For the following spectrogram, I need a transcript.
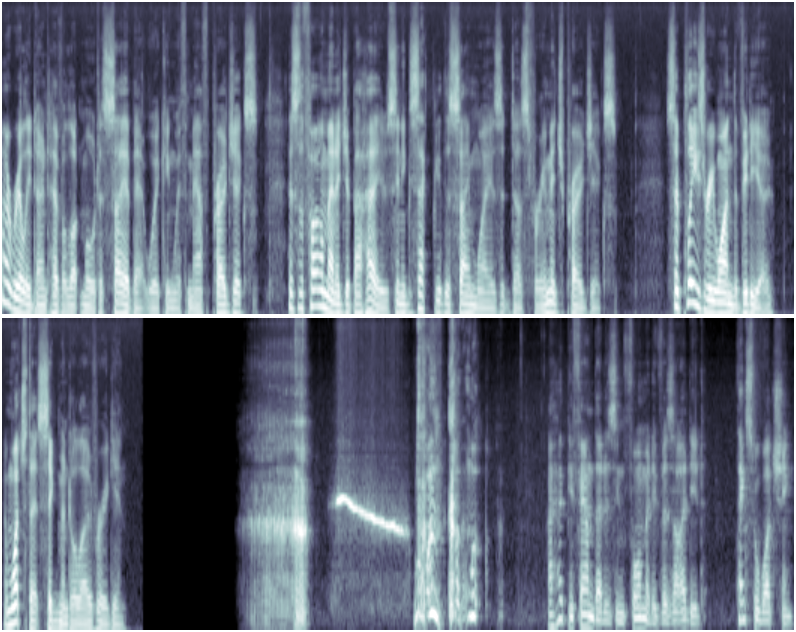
I really don't have a lot more to say about working with mouth projects, as the file manager behaves in exactly the same way as it does for image projects. So please rewind the video and watch that segment all over again. I hope you found that as informative as I did. Thanks for watching.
